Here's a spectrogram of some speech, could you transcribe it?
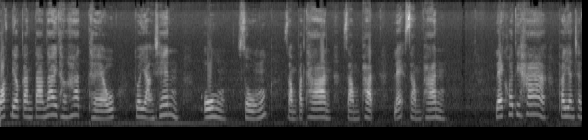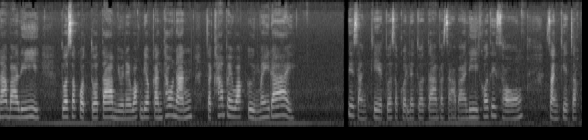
วรรคเดียวกันตามได้ทั้ง 5 แถว ตัวอย่างเช่น องค์ สงสัมปทาน สัมผัส และสัมพันธ์ และข้อที่ 5 พยัญชนะบาลี ตัวสะกดตัวตามอยู่ในวรรคเดียวกันเท่านั้น จะข้ามไปวรรคอื่นไม่ได้ ที่สังเกตตัวสะกดและตัวตามภาษาบาลีข้อที่ 2 สังเกตจากพ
